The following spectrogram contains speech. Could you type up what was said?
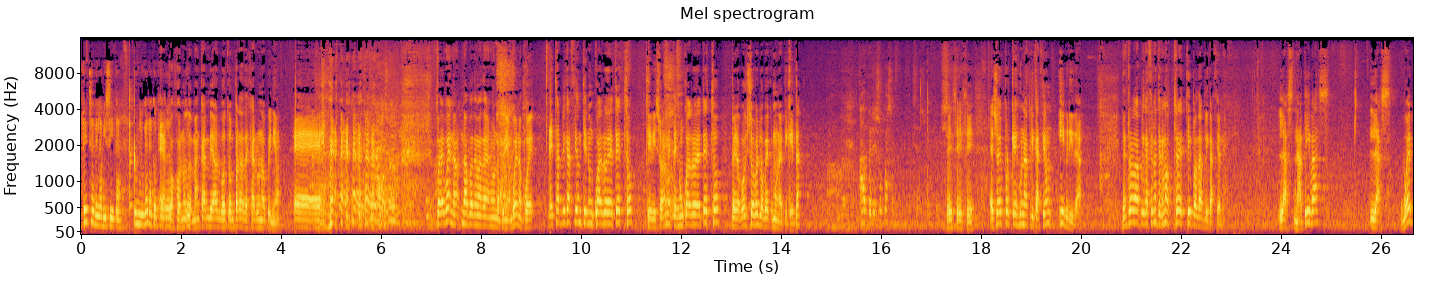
fecha de la visita un lugar Eh, acogedor cojonudo, con- me han cambiado el botón para dejar una opinión. Eh, pues bueno, no podemos dar una opinión. Bueno, pues esta aplicación tiene un cuadro de texto que visualmente es un cuadro de texto, pero VoiceOver lo ve como una etiqueta. Ah, pero eso pasa. Sí, sí, sí. Eso es porque es una aplicación híbrida. Dentro de las aplicaciones tenemos tres tipos de aplicaciones. Las nativas, las web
